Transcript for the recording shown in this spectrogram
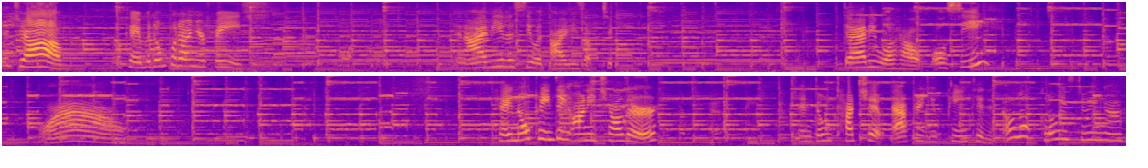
Good job. Okay, but don't put it on your face. And Ivy, let's see what Ivy's up to. Daddy will help. Oh, see? Wow. Okay, no painting on each other. And don't touch it after you painted it. Oh look, Chloe's doing a,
